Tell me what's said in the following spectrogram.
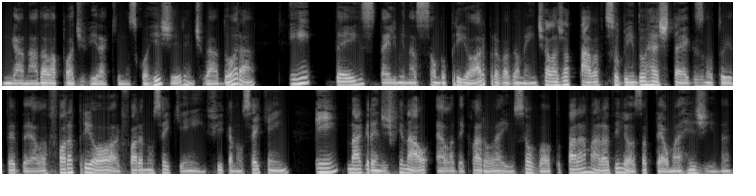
enganada, ela pode vir aqui nos corrigir, a gente vai adorar. E desde a eliminação do Prior, provavelmente, ela já estava subindo hashtags no Twitter dela, fora Prior, fora não sei quem, fica não sei quem. E na grande final, ela declarou aí o seu voto para a maravilhosa Thelma Regina,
